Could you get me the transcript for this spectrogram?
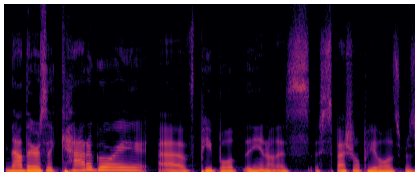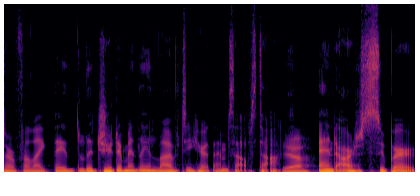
Now, there's a category of people, you know, this special people is reserved for like they legitimately love to hear themselves talk yeah. and are super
